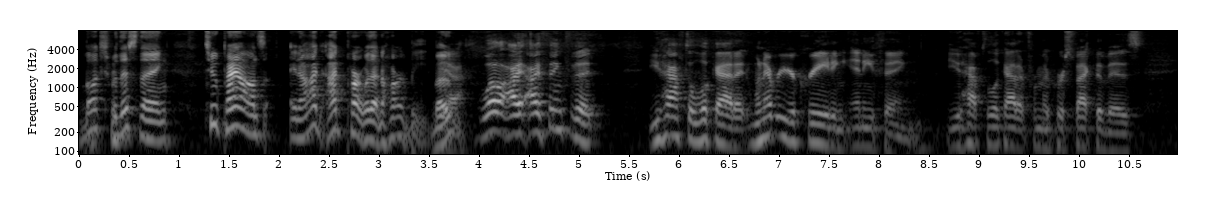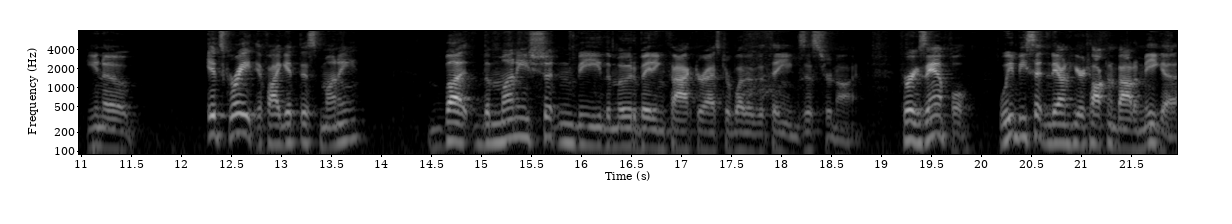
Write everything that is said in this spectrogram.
bucks for this thing. Two pounds, you know, I'd, I'd part with that in a heartbeat. Yeah. Well, I, I think that you have to look at it whenever you're creating anything. You have to look at it from the perspective is, you know, it's great if I get this money, but the money shouldn't be the motivating factor as to whether the thing exists or not. For example, we'd be sitting down here talking about Amiga,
